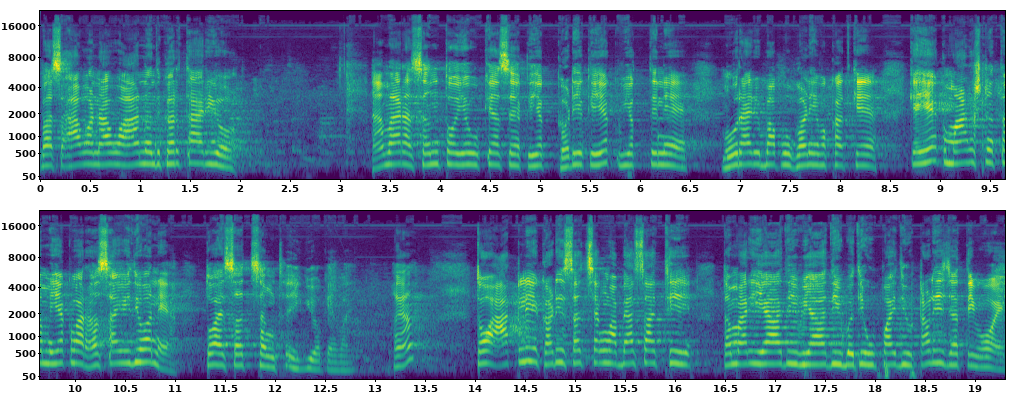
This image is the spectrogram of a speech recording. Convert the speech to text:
બસ આવો ને આવો આનંદ કરતા રહ્યો. અમારા સંતો એવું કહે છે કે એક ઘડી કે એક વ્યક્તિને મોરારી બાપુ ઘણી વખત કહે કે એક માણસને તમે એકવાર હસાવી દો ને તો એ સત્સંગ થઈ ગયો કહેવાય. હા? તો આટલી ઘડી સત્સંગમાં બેસાથી તમારી યાદી વ્યાદી બધી ઉપાધિઓ ટળી જતી હોય,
